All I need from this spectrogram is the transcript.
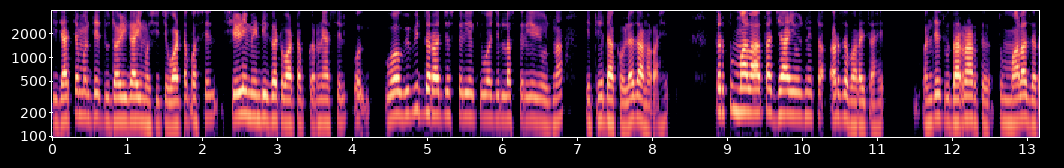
की ज्याच्यामध्ये दुधाळी गाई म्हशीचे वाटप असेल शेळी मेंढी गट वाटप करणे असेल व व विविध राज्यस्तरीय किंवा जिल्हास्तरीय योजना येथे दाखवल्या जाणार आहेत. तर तुम्हाला आता ज्या योजनेचा अर्ज भरायचा आहे म्हणजेच उदाहरणार्थ तुम्हाला जर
